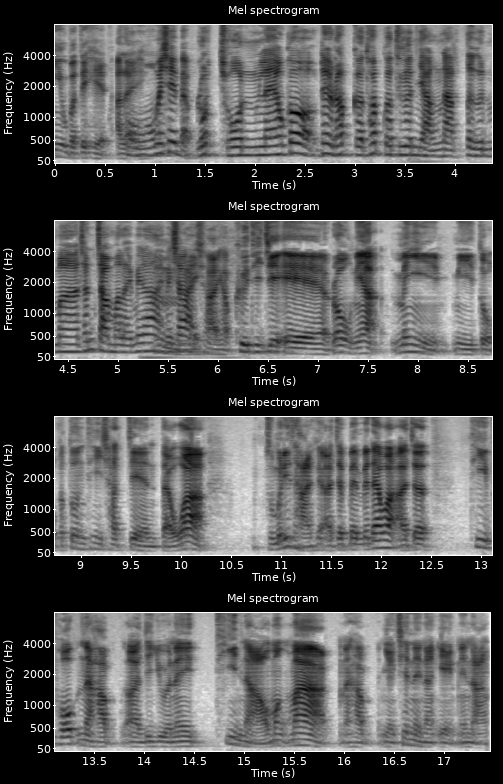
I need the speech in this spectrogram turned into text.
มีอุบัติเหตุอะไรโอ้ไม่ใช่แบบรถชนแล้วก็ได้รับกระทบกระเทือนอย่างหนักตื่นมาฉันจำอะไรไม่ได้ไม่ใช่ไม่ใช่ครับคือ TGA โรคเนี้ยไม่มีตัวกระตุ้นที่ชัดเจน แต่ว่าสมมติฐานคืออาจจะเป็นไปได้ว่าอาจจะ ที่พบนะครับอาจจะอยู่ในที่หนาวมากๆนะครับ อย่างเช่นในนางเอกในหนัง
